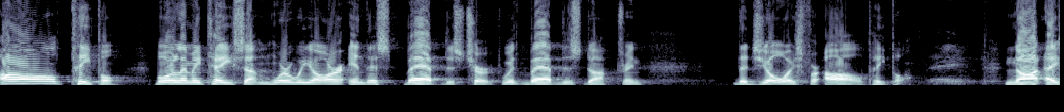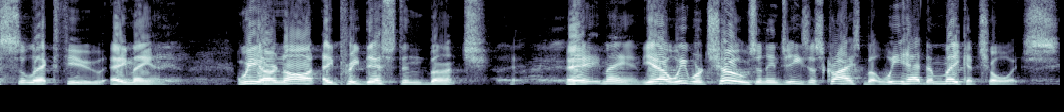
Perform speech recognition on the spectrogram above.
all people. Boy, let me tell you something. Where we are in this Baptist church with Baptist doctrine, the joy is for all people, not a select few. Amen. We are not a predestined bunch. Amen. Yeah, we were chosen in Jesus Christ, but we had to make a choice.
